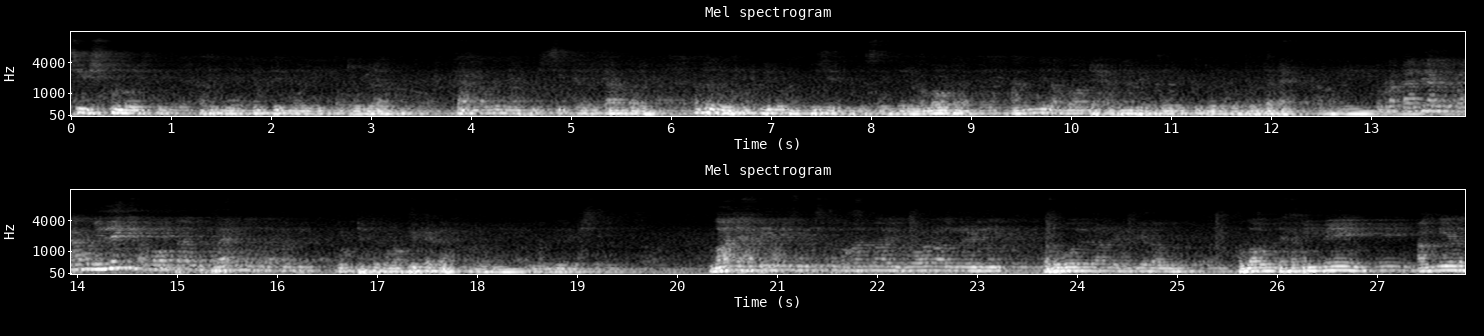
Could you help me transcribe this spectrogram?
ശേഷിപ്പുള്ളവർക്ക് അത് നിരക്കും തിരുമോലിക്കാൻ തോന്നിയാണ് കാരണം അത് ഞാൻ പിടിച്ചിരിക്കാൻ കാരണം അതൊരു ഹബ്ബിനോട് ഹബ്ബ് ചെയ്തിട്ടുള്ള സൗന്ദര്യം അള്ളാഹുല അങ്ങനെ അള്ളാഹുന്റെ ഹബീബിനെ പ്രേമിക്കുന്നു നമ്മൾ പെടുത്തട്ടെ നമ്മുടെ കല്ല് അങ്ങനെ പ്രേമമില്ലെങ്കിൽ അള്ളാഹുല ഒരു പ്രേമം നമ്മുടെ കല്ലിൽ മുട്ടിട്ട് മുളപ്പിക്കട്ടെ. അള്ളാഹ് ഹബീബിനെ കുറിച്ചിട്ട് മഹാന്മാരെ ഒരുപാട് ആളുകൾ എഴുതി അതുപോലെ ഒരാൾ എഴുതിയതാണ്. അള്ളാഹുവിന്റെ ഹബീബേ അങ്ങയുടെ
